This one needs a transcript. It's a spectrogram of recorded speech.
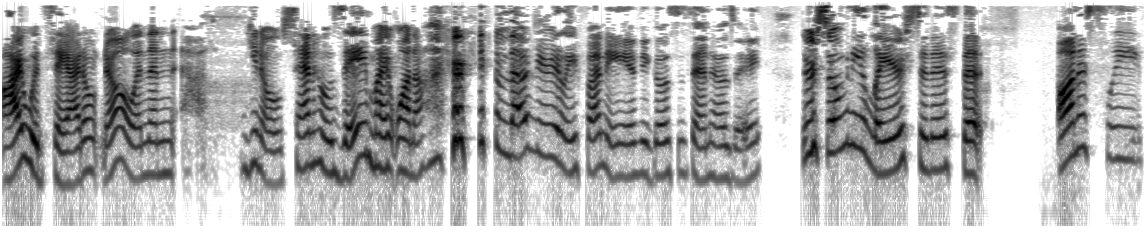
I would say I don't know. And then, you know, San Jose might want to hire him. That would be really funny if he goes to San Jose. There's so many layers to this that honestly,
